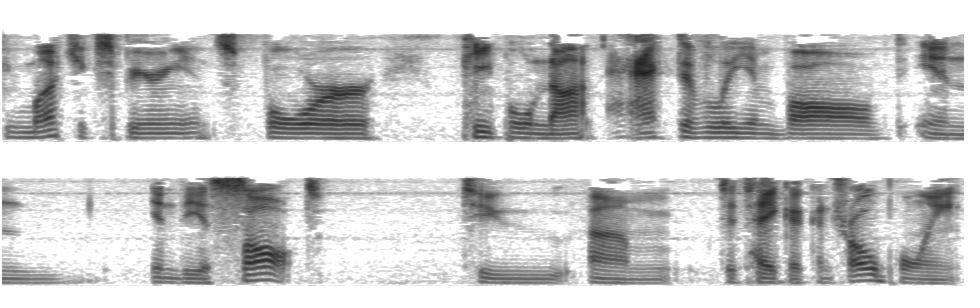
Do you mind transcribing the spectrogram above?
too much experience for people not actively involved in in the assault to um, to take a control point.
